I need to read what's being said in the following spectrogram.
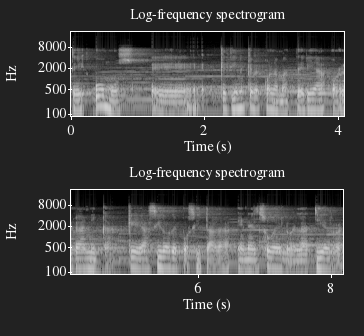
de humus, eh, que tiene que ver con la materia orgánica que ha sido depositada en el suelo, en la tierra,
